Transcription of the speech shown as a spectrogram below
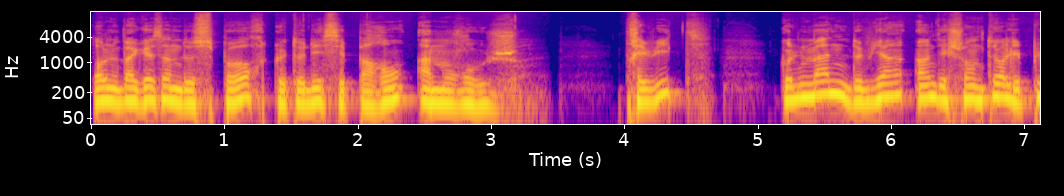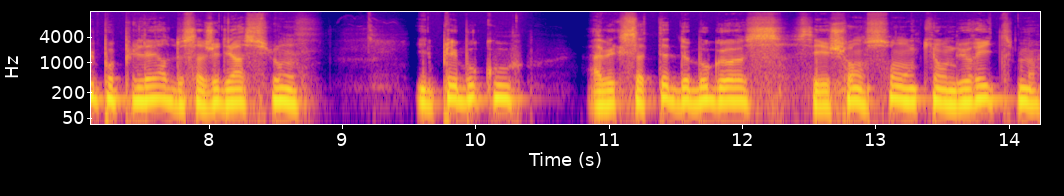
dans le magasin de sport que tenaient ses parents à Montrouge. Très vite, Goldman devient un des chanteurs les plus populaires de sa génération. Il plaît beaucoup, avec sa tête de beau gosse, ses chansons qui ont du rythme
